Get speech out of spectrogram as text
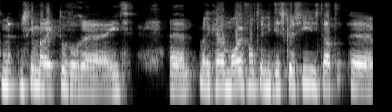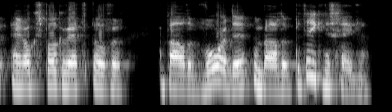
Misschien mag ik toevoegen eh, iets. Eh, wat ik heel mooi vond in die discussie is dat eh, er ook gesproken werd over bepaalde woorden een bepaalde betekenis geven.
